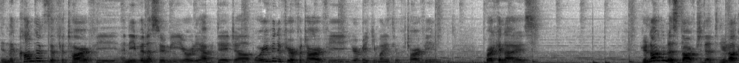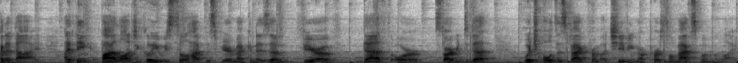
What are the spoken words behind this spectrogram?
in the context of photography, and even assuming you already have a day job, or even if you're a photography, you're making money through photography, recognize you're not going to starve to death and you're not going to die. I think biologically we still have this fear mechanism, fear of death or starving to death, which holds us back from achieving our personal maximum in life.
